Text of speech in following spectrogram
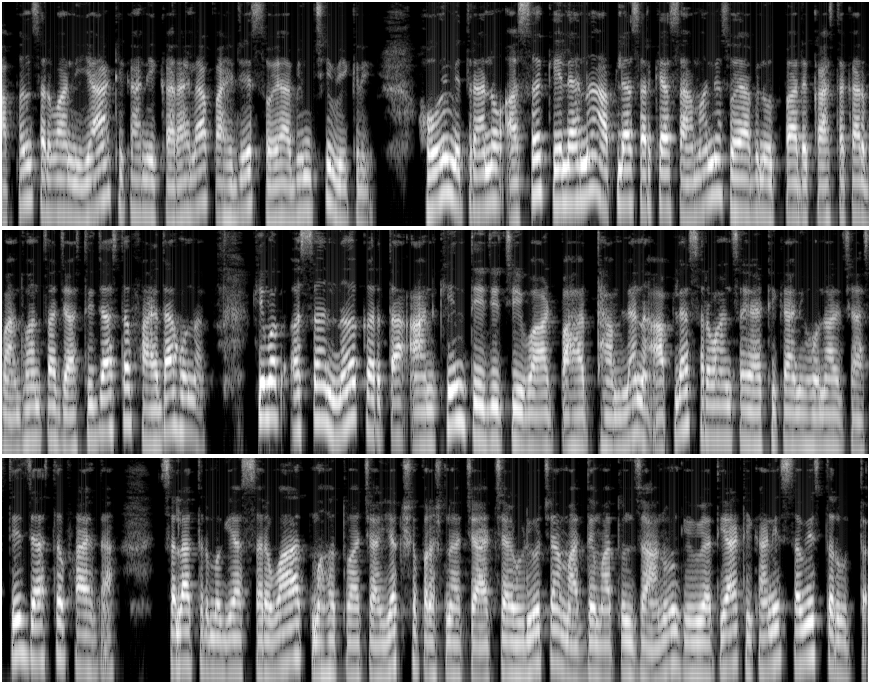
आपण सर्वांनी या ठिकाणी करायला पाहिजे सोयाबीनची विक्री. होय मित्रांनो असं केल्यानं आपल्यासारख्या सामान्य सोयाबीन उत्पादक कास्तकार बांधवांचा जास्तीत जास्त फायदा होणार. की मग असं न करता आणखीन तेजीची वाट पाहत थांबल्यानं आपल्या सर्वांचा या ठिकाणी होणार जास्तीत जास्त फायदा. चला तर मग या सर्वात महत्त्वाच्या यक्ष प्रश्नाच्या आजच्या व्हिडिओच्या माध्यमातून जाणून घेऊयात. या ठिकाणी सविस्तर उत्तर.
